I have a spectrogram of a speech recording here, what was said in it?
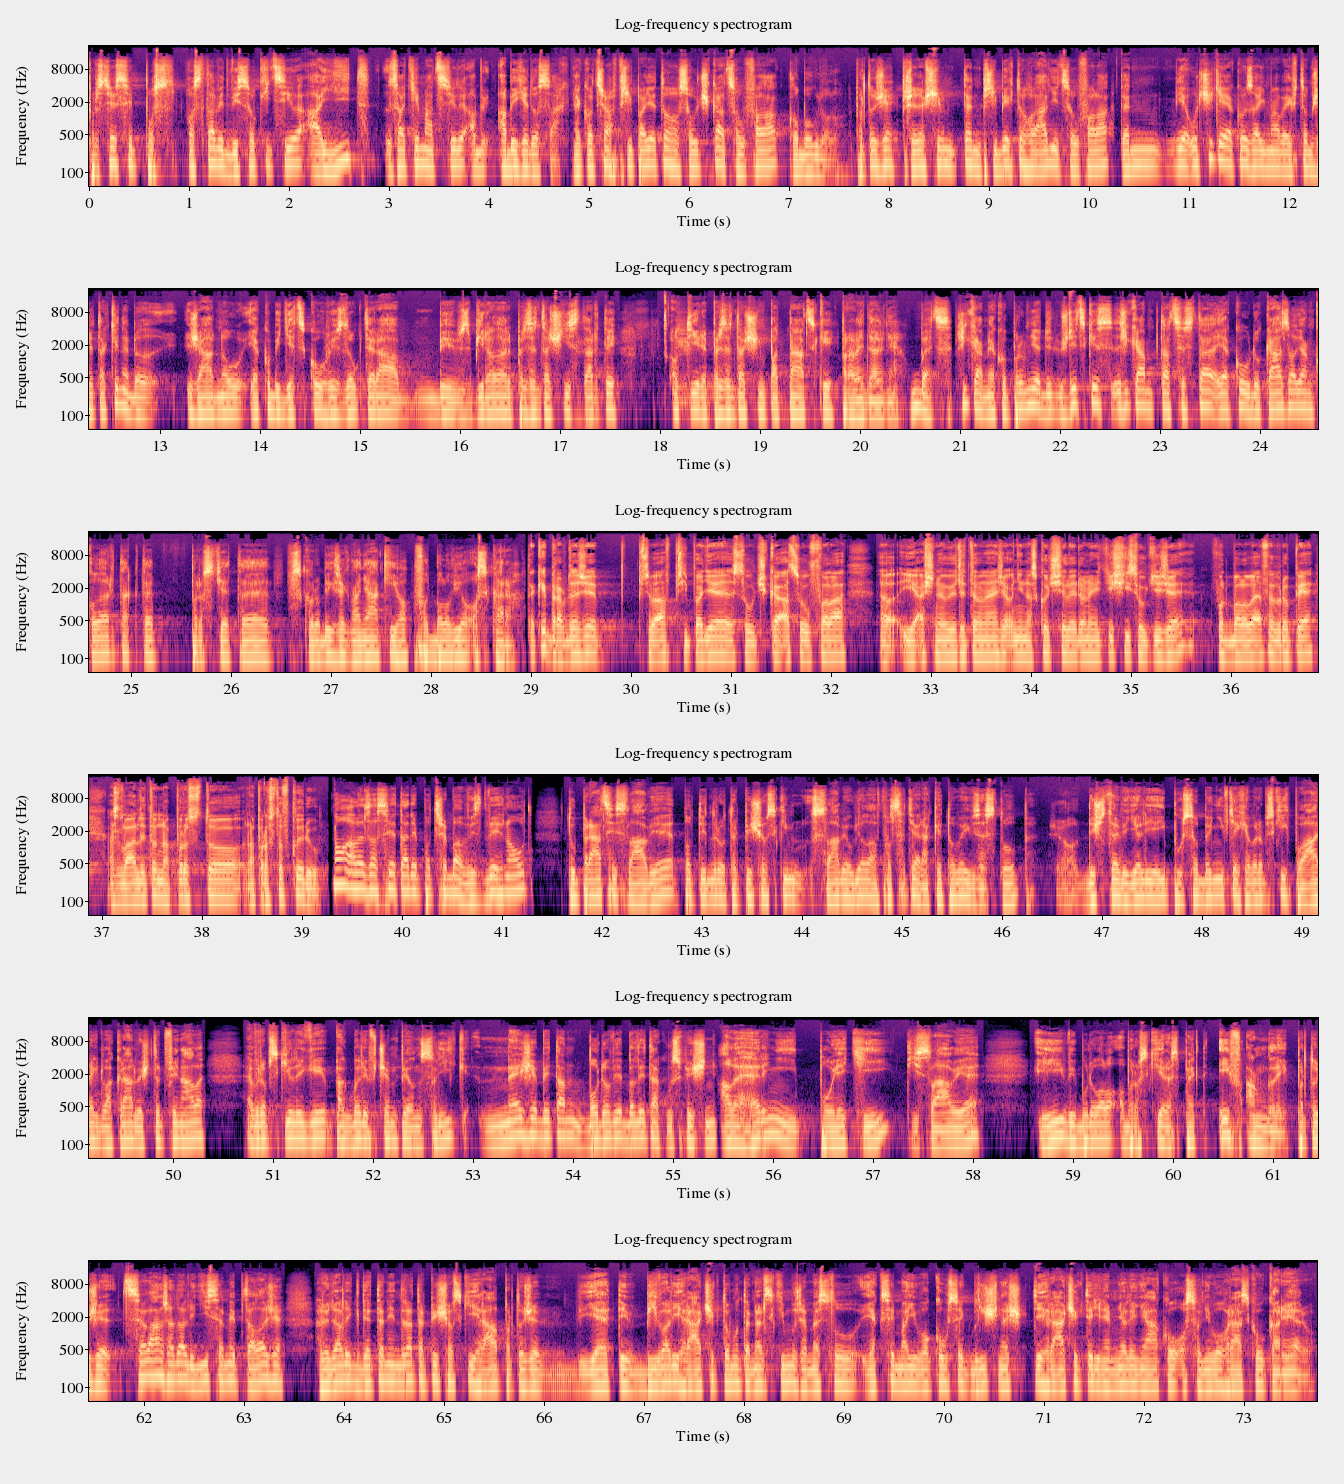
prostě si postavit vysoký cíle a jít za těma cíly, aby, abych je dosáhl. Jako třeba v případě toho Součka Coufala klobouk dolů. Protože především ten příběh toho Ládi Coufala, ten je určitě jako zajímavý v tom, že taky nebyl žádnou jakoby dětskou hvězdou, která by sbírala reprezentační starty od té reprezentační patnáctky pravidelně. Vůbec. Říkám, jako pro mě vždycky říkám, ta cesta, jakou dokázal Jan Koller, tak to je prostě to je, skoro bych řekl, na nějakého fotbalového Oscara. Tak je pravda, že třeba v případě Součka a Soufala eh, je až neuvěřitelné, že oni naskočili do nejtěžší soutěže fotbalové v Evropě a zvládli to naprosto, naprosto v klidu. No ale zase je tady potřeba vyzdvihnout tu práci Slávě pod Tindrou Trpišovským. Slávě udělala v podstatě raketový vzestup. Když jste viděli její působení v těch evropských pohárech dvakrát ve čtvrtfinále Evropské ligy, pak byli v Champions League. Ne, že by tam bodově byli tak úspěšní, ale herní pojetí té Slávě jí vybudovalo obrovský respekt i v Anglii, protože celá řada lidí se mi ptala, že hledali, kde ten Indra Trpišovský hrál, protože je ty bývalí hráči k tomu trenerskému řemeslu, jak si mají o kousek blíž než ty hráči, kteří neměli nějakou oslnivou hráčskou kariéru.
